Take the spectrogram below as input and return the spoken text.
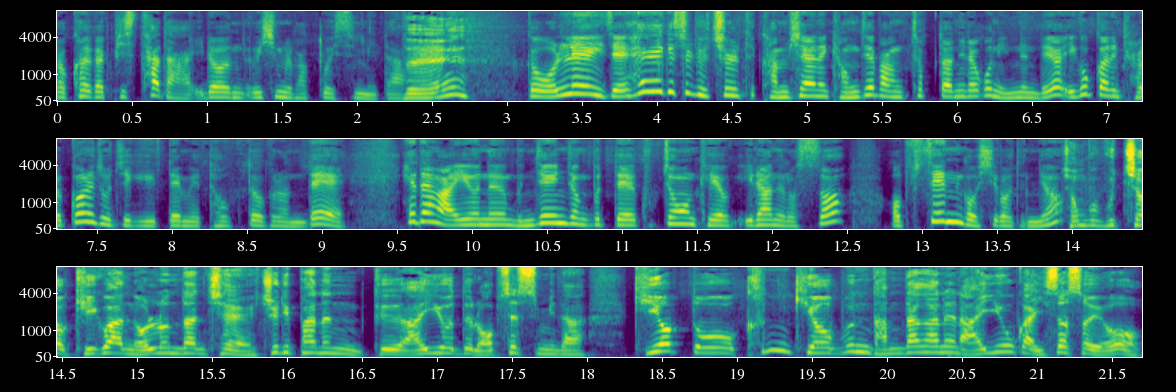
역할과 비슷하다 이런 의심을 받고 있습니다. 네. 그러니까 원래 이제 해외 기술 유출 감시하는 경제방첩단이라고는 있는데요. 이것과는 별건의 조직이기 때문에 더욱더 그런데 해당 아이오는 문재인 정부 때 국정원 개혁 일환으로서 없앤 것이거든요. 정부 부처, 기관, 언론단체 출입하는 그 아이오들 없앴습니다. 기업도 큰 기업은 담당하는 아이오가 있었어요.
